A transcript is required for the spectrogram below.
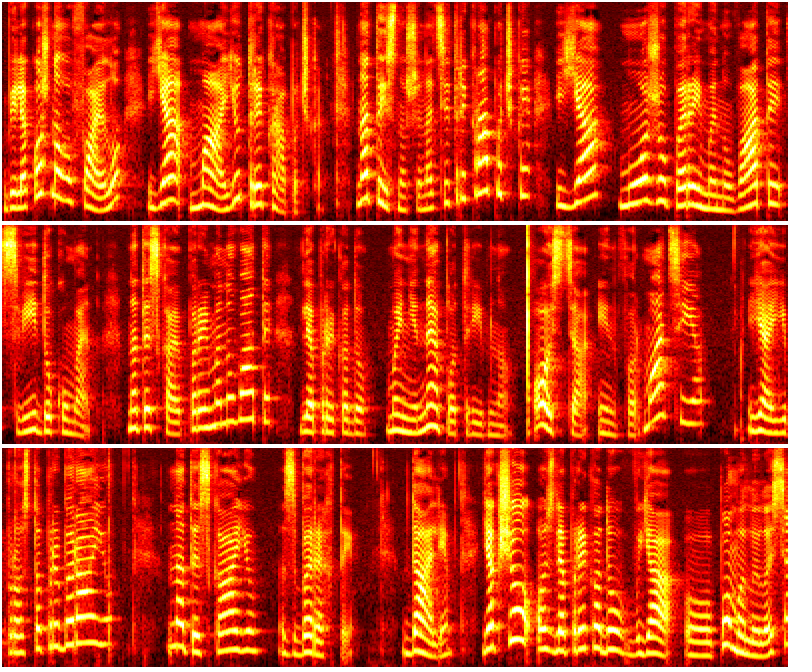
біля кожного файлу я маю три крапочки. Натиснувши на ці три крапочки, я можу перейменувати свій документ. Натискаю перейменувати. Для прикладу, мені не потрібно ось ця інформація. Я її просто прибираю, натискаю Зберегти. Далі, якщо ось для прикладу я о, помилилася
